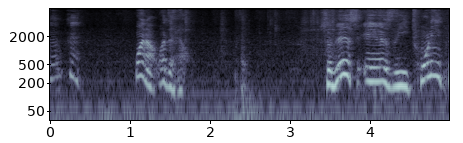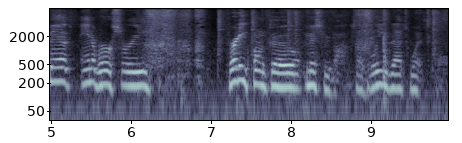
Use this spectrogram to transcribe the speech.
eh, why not? What the hell? So this is the 25th anniversary Freddy Funko Mystery Box. I believe that's what it's called.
